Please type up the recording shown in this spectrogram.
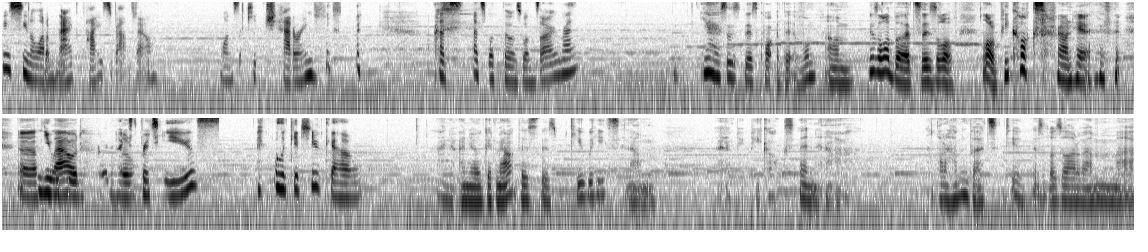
We've seen a lot of magpies about though. Ones that keep chattering. that's that's what those ones are, right? Yes, there's, there's quite a bit of them. Um, there's a lot of birds. There's a lot of a lot of peacocks around here. uh, You loud. Expertise. Look at you go. I know, I know a good amount. There's there's kiwis and um, uh, pe- peacocks and uh, a lot of hummingbirds too. There's, there's a lot of um uh,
